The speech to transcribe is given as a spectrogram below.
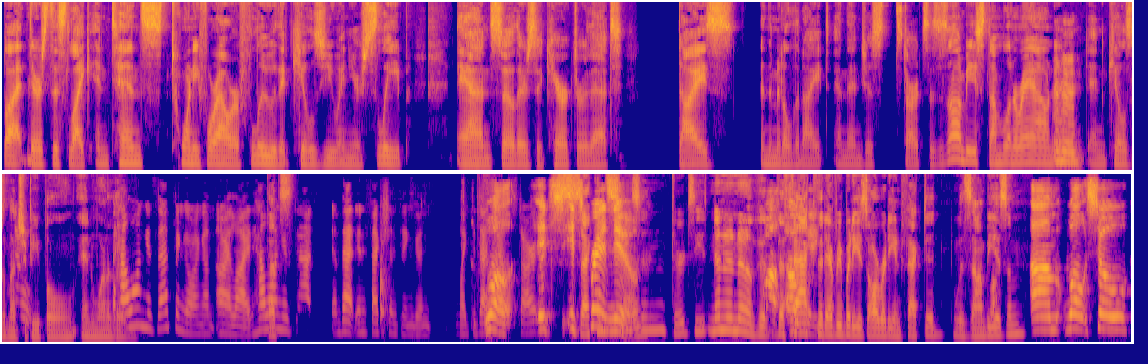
But hmm. there's this like intense 24 hour flu that kills you in your sleep. And so there's a character that dies in the middle of the night and then just starts as a zombie stumbling around and, mm-hmm. and kills a bunch of Oh. people in one of the How long has that been going on? Oh, I lied. How long That's- has that that infection thing been? Like, did that well, just start? it's it's second brand new. season, third season. No, no, no. The Well, the fact okay. that everybody is already infected with zombieism. Um, well, so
